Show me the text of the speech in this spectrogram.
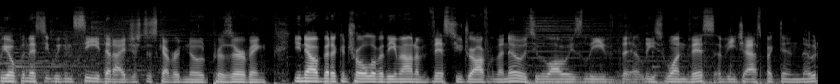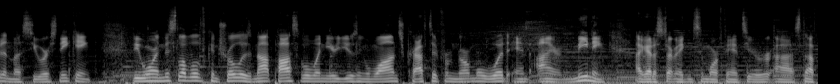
we open this, we can see that I just discovered node preserving. You now have better control over the amount of vis you draw from the nodes. You will always leave the, at least one vis of each aspect in the node unless you are sneaking. Be warned, this level of control is not possible when you're using wands crafted from normal wood and iron, meaning I gotta start making some more fancier uh, stuff.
